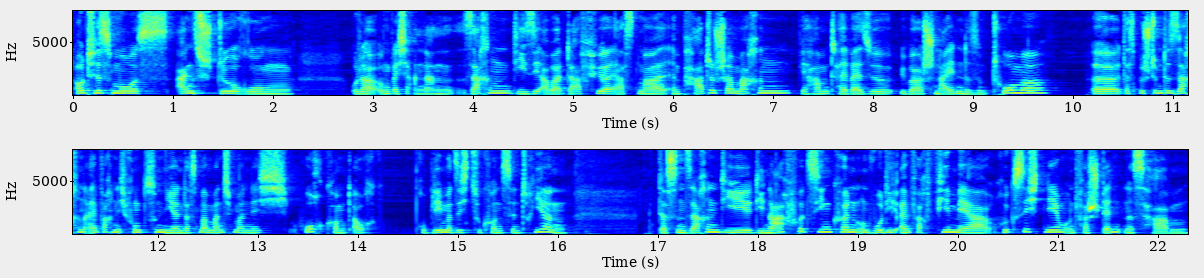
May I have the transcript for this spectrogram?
Autismus, Angststörungen oder irgendwelche anderen Sachen, die sie aber dafür erstmal empathischer machen. Wir haben teilweise überschneidende Symptome, äh, dass bestimmte Sachen einfach nicht funktionieren, dass man manchmal nicht hochkommt, auch Probleme sich zu konzentrieren. Das sind Sachen, die die nachvollziehen können und wo die einfach viel mehr Rücksicht nehmen und Verständnis haben.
